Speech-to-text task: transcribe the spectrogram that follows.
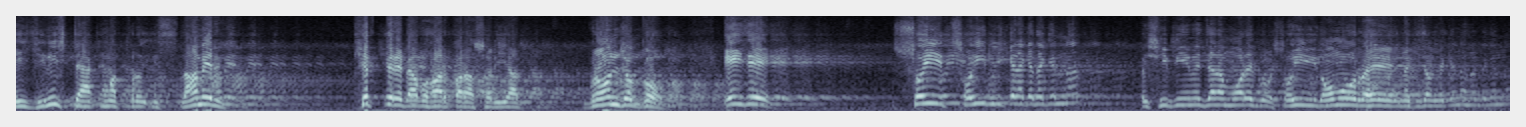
এই জিনিসটা একমাত্র ইসলামের ক্ষেত্রে ব্যবহার করা শরিয়াত গ্রহণযোগ্য। এই যে শহীদ শহীদ লিখে রাখে, দেখেন না? ওই সিপিএম এর যারা মরে গো, শহীদ অমর রহে না কি সব লেখেন না দেখেন না?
